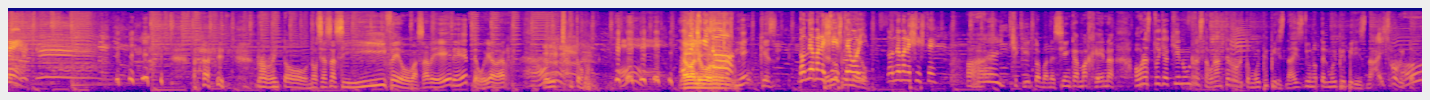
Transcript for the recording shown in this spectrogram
camote. Ay, Rorrito, no seas así, feo. Vas a ver, ¿eh? Te voy a dar. Oye, chiquito. Ya valió gorro. ¿Dónde amaneciste hoy? ¿Dónde amaneciste? Ay, chiquito, amanecí en cama ajena. Ahora estoy aquí en un restaurante, Rorrito, muy pipiris nice, de un hotel muy pipiris nice, Rorrito.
